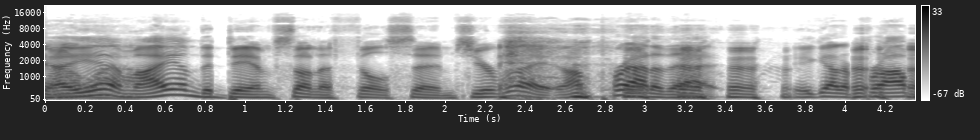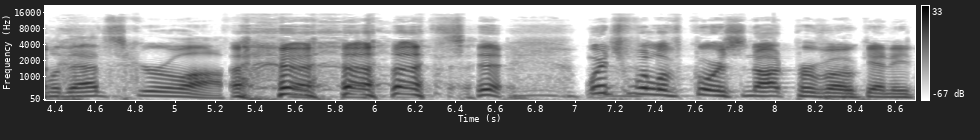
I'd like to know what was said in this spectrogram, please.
I am. I am the damn son of Phil Simms. You're right. I'm proud of that. you got a problem with that? Screw off. Which will, of course, not provoke any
